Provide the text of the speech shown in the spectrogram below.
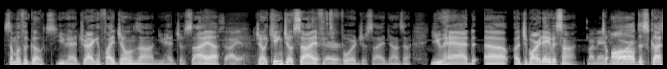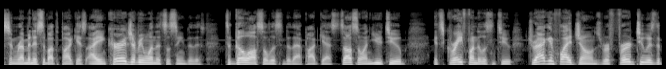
some of the goats. You had Dragonfly Jones on. You had Josiah, Josiah. Jo- King Josiah Yes, sir. fifty four, Josiah Johnson. You had uh, uh, Jabari Davis on My man to Jabari. all discuss and reminisce about the podcast. I encourage everyone that's listening to this to go also listen to that podcast. It's also on YouTube. It's great fun to listen to. Dragonfly Jones referred to as the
